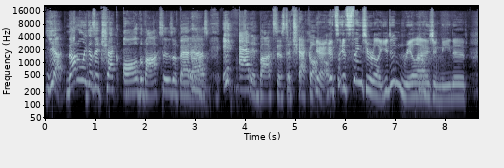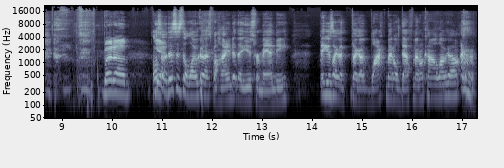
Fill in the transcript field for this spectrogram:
yeah, not only does it check all the boxes of badass, it added boxes to check off. Yeah, it's it's things you were like you didn't realize you needed. but um, Also, Yeah. this is the logo that's behind it they use for Mandy. They use like a like a black metal, death metal kind of logo.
